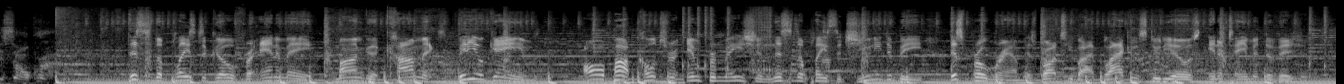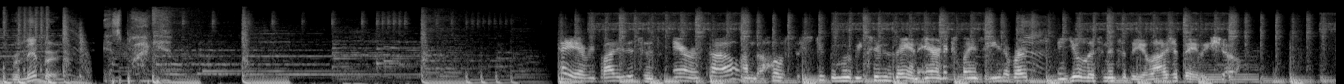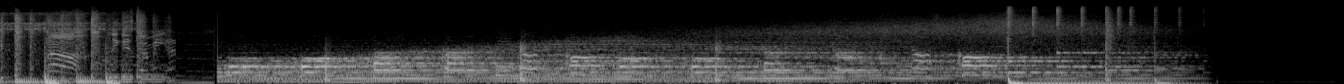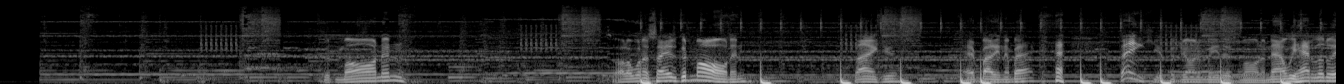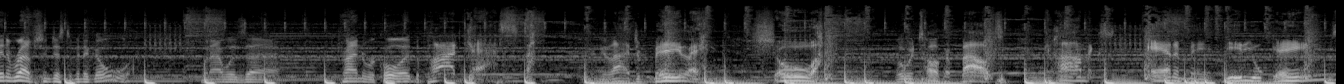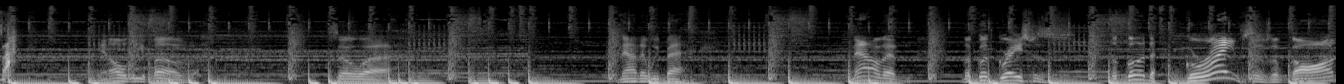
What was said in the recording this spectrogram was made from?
This is the place to go for anime, manga, comics, video games, all pop culture information. This is the place that you need to be. This program is brought to you by Blacken Studios Entertainment Division. Remember, it's Blacken. Hey everybody, this is Aaron Powell. I'm the host of Stupid Movie Tuesday and Aaron Explains the Universe, and you're listening to The Elijah Bailey Show. Morning. So all I want to say is good morning. Thank you. Everybody in the back. Thank you for joining me this morning. Now we had a little interruption just a minute ago when I was uh, trying to record the podcast. Elijah Bailey show where we talk about comics, anime, video games, and all the above. So uh now that we're back, now that the good graces, the good graces of God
